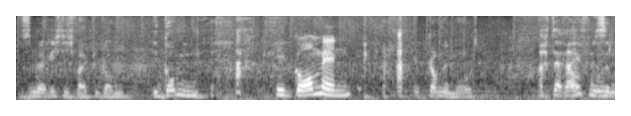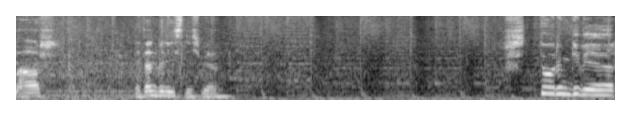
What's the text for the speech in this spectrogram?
Da sind wir richtig weit gekommen. Gekommen. Gekommen. Gekommen-Mode. Ach, der Reifen ist im Arsch. Ja, dann will ich es nicht mehr. Sturmgewehr.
